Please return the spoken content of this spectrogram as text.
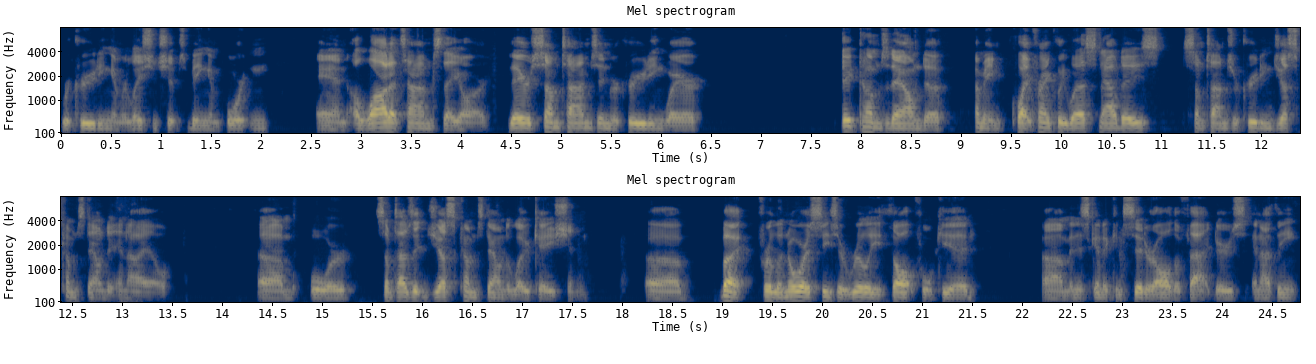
recruiting and relationships being important. And a lot of times they are. There's sometimes in recruiting where it comes down to I mean, quite frankly, Wes, nowadays, sometimes recruiting just comes down to NIL. Um, or sometimes it just comes down to location. Uh, but for LaNorris, he's a really thoughtful kid um, and is going to consider all the factors. And I think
